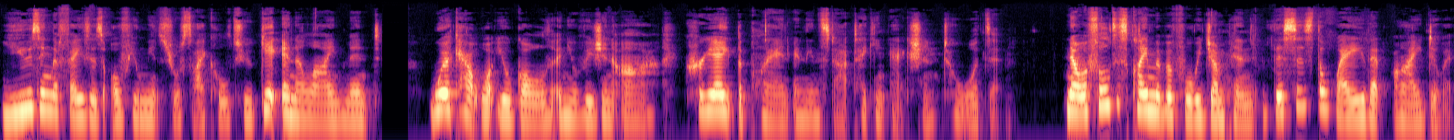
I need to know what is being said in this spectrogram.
using the phases of your menstrual cycle to get in alignment, work out what your goals and your vision are, create the plan, and then start taking action towards it. Now, a full disclaimer before we jump in this is the way that I do it.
